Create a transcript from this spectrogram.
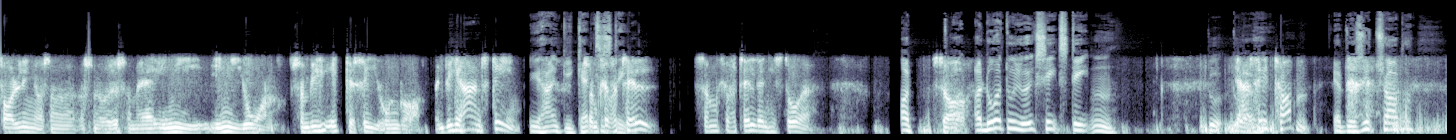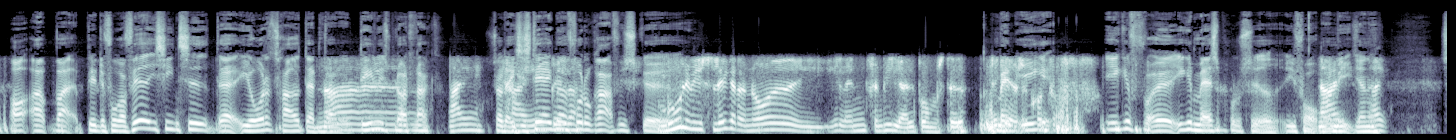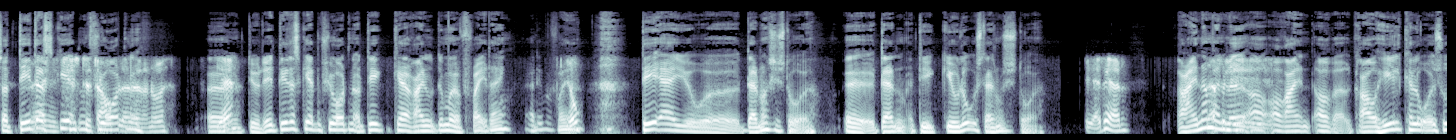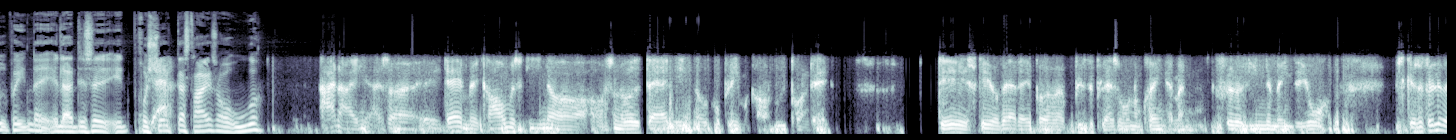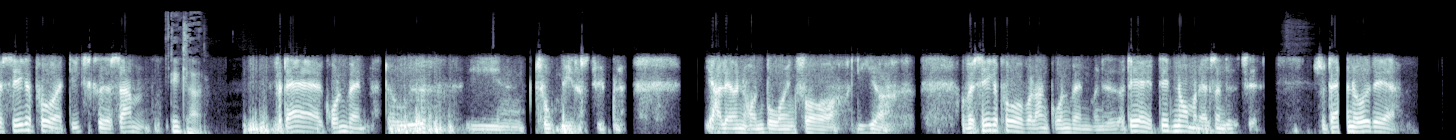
foldninger og sådan, og sådan noget, som er inde i, inde i jorden, som vi ikke kan se i Hundborg. Men vi have en sten, I har en som kan sten. fortælle, som kan fortælle den historie. Og, Så- og, og nu har du jo ikke set stenen. Du, du Jeg har set toppen. Ja, du har set toppen. Og, og var, blev det fotograferet i sin tid, der, i 38, da den var delvis blotlagt? Nej. Så der har eksisterer ikke noget fotografisk... Øh, Muligvis ligger der noget i et eller andet familiealbum sted. Det Men ikke- kun- ikke, øh, ikke masseproduceret i form af nej, medierne. nej. Så det, der sker den sidste dagblad 14. Eller noget. Øh, Ja. Det er jo det. Det, der sker den 14. Og det kan jeg regne ud, det må være fredag, ikke? Er det på fredag? Jo. Det er jo øh, Danmarks historie. Øh, Dan, det er geologisk Danmarks historie. Ja, det er det. Regner man med at, at, regne, at grave hele kalorisk ud på en dag, eller er det så et projekt, Ja. der strækker sig over uger? Nej, nej. Altså, i dag med gravemaskiner og, og sådan noget, der er det ikke noget problem at grave ud på en dag. Det sker jo hver dag på byggepladser rundt omkring, at man flytter lignende mængde jord. Vi skal selvfølgelig være sikre på, at de ikke skrider sammen, Det er klart. for der er grundvand derude i en to meters dybde. Jeg har lavet en håndboring for lige at, at være sikker på, hvor langt grundvandet var nede, og det, det når man altså ned til. Så der er noget der.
